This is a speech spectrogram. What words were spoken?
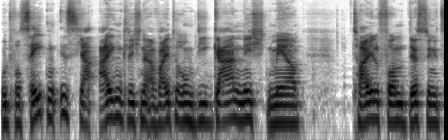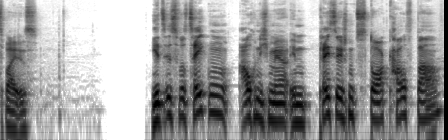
Und Forsaken ist ja eigentlich eine Erweiterung, die gar nicht mehr Teil von Destiny 2 ist. Jetzt ist Forsaken auch nicht mehr im PlayStation Store kaufbar.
